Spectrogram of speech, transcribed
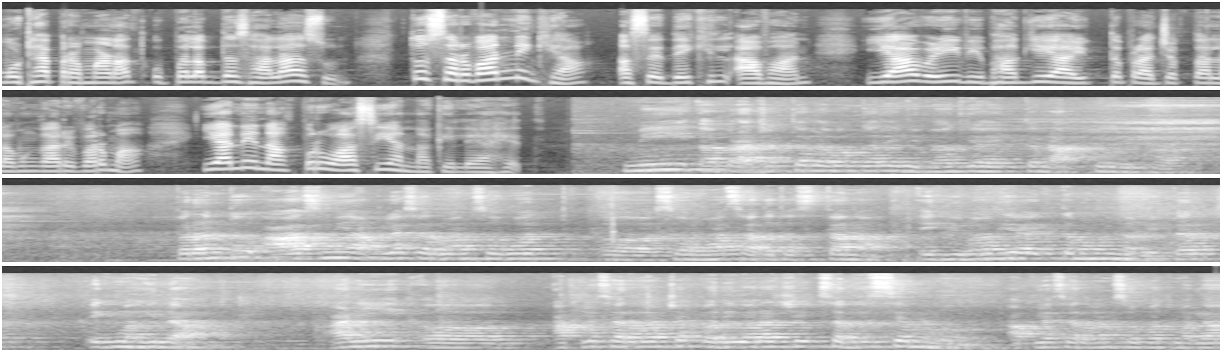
मोठ्या प्रमाणात उपलब्ध झाला असून तो सर्वांनी घ्या असे देखील आवाहन यावेळी विभागीय आयुक्त प्राजक्ता लवंगारे वर्मा यांनी नागपूरवासियांना केले आहेत. मी प्राजक्ता लवंगारे विभागीय आयुक्त नागपूर विभाग. परंतु आज मी आपल्या सर्वांसोबत संवाद साधत असताना एक विभागीय आयुक्त म्हणून नव्हे तर एक महिला आणि आपल्या सर्वांच्या परिवाराची एक सदस्य म्हणून आपल्या सर्वांसोबत मला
